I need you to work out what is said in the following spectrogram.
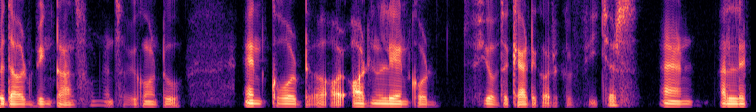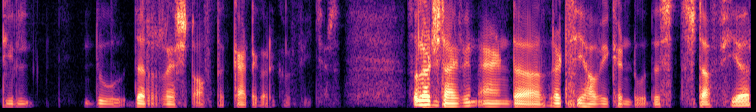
without being transformed. And so we're going to encode uh, or ordinarily encode few of the categorical features and I'll let you do the rest of the categorical features. So let's dive in and uh, let's see how we can do this stuff here.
